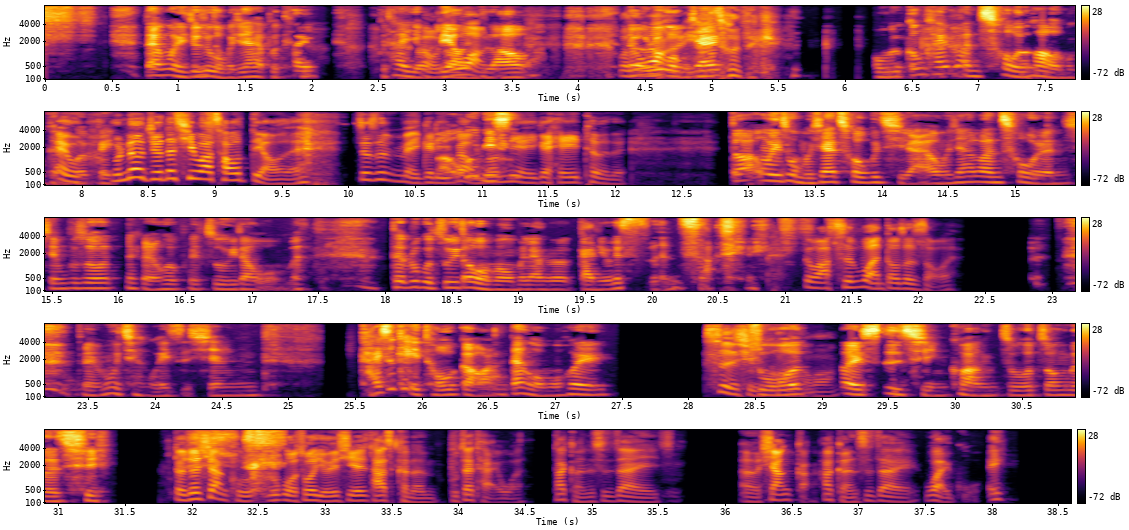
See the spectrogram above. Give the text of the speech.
但问题就是我们现在还不太 不太有料，忘你知道吗？我都忘了你如果我们现在这个。我们公开乱凑的话，我们可能会被我那时候觉得那气话超屌的、就是每个礼拜我都念一个黑特的，对啊，问题是我们现在凑不起来，我们现在乱凑人，先不说那个人会不会注意到我们，但如果注意到我们，我们两个感觉会死很惨。对啊、吃不完兜着走、哎，对，目前为止先还是可以投稿啦，但我们会事情况对视情况着中的去。对，就像苦，如果说有一些他可能不在台湾，他可能是在呃香港，他可能是在外国，哎、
